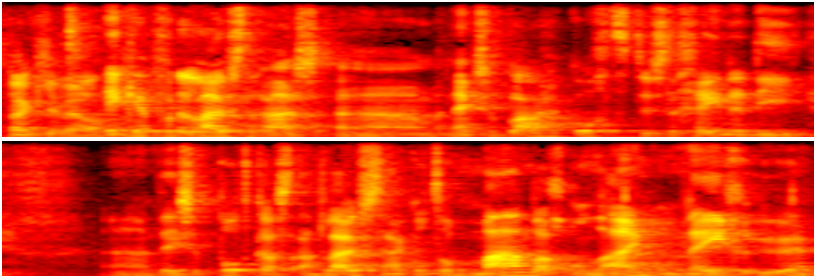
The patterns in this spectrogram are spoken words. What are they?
Dankjewel. ik heb voor de luisteraars ehm, een exemplaar gekocht. Dus degene die eh, deze podcast aan het luisteren, hij komt op maandag online om 9 uur.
